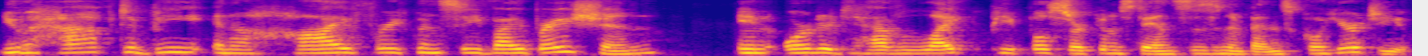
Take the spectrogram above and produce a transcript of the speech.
You have to be in a high frequency vibration in order to have like people, circumstances, and events cohere to you.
